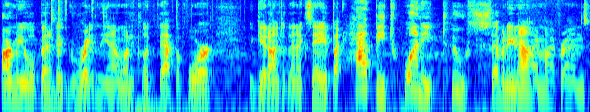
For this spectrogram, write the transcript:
army will benefit greatly. And I want to click that before we get on to the next aid. But happy 2279, my friends.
